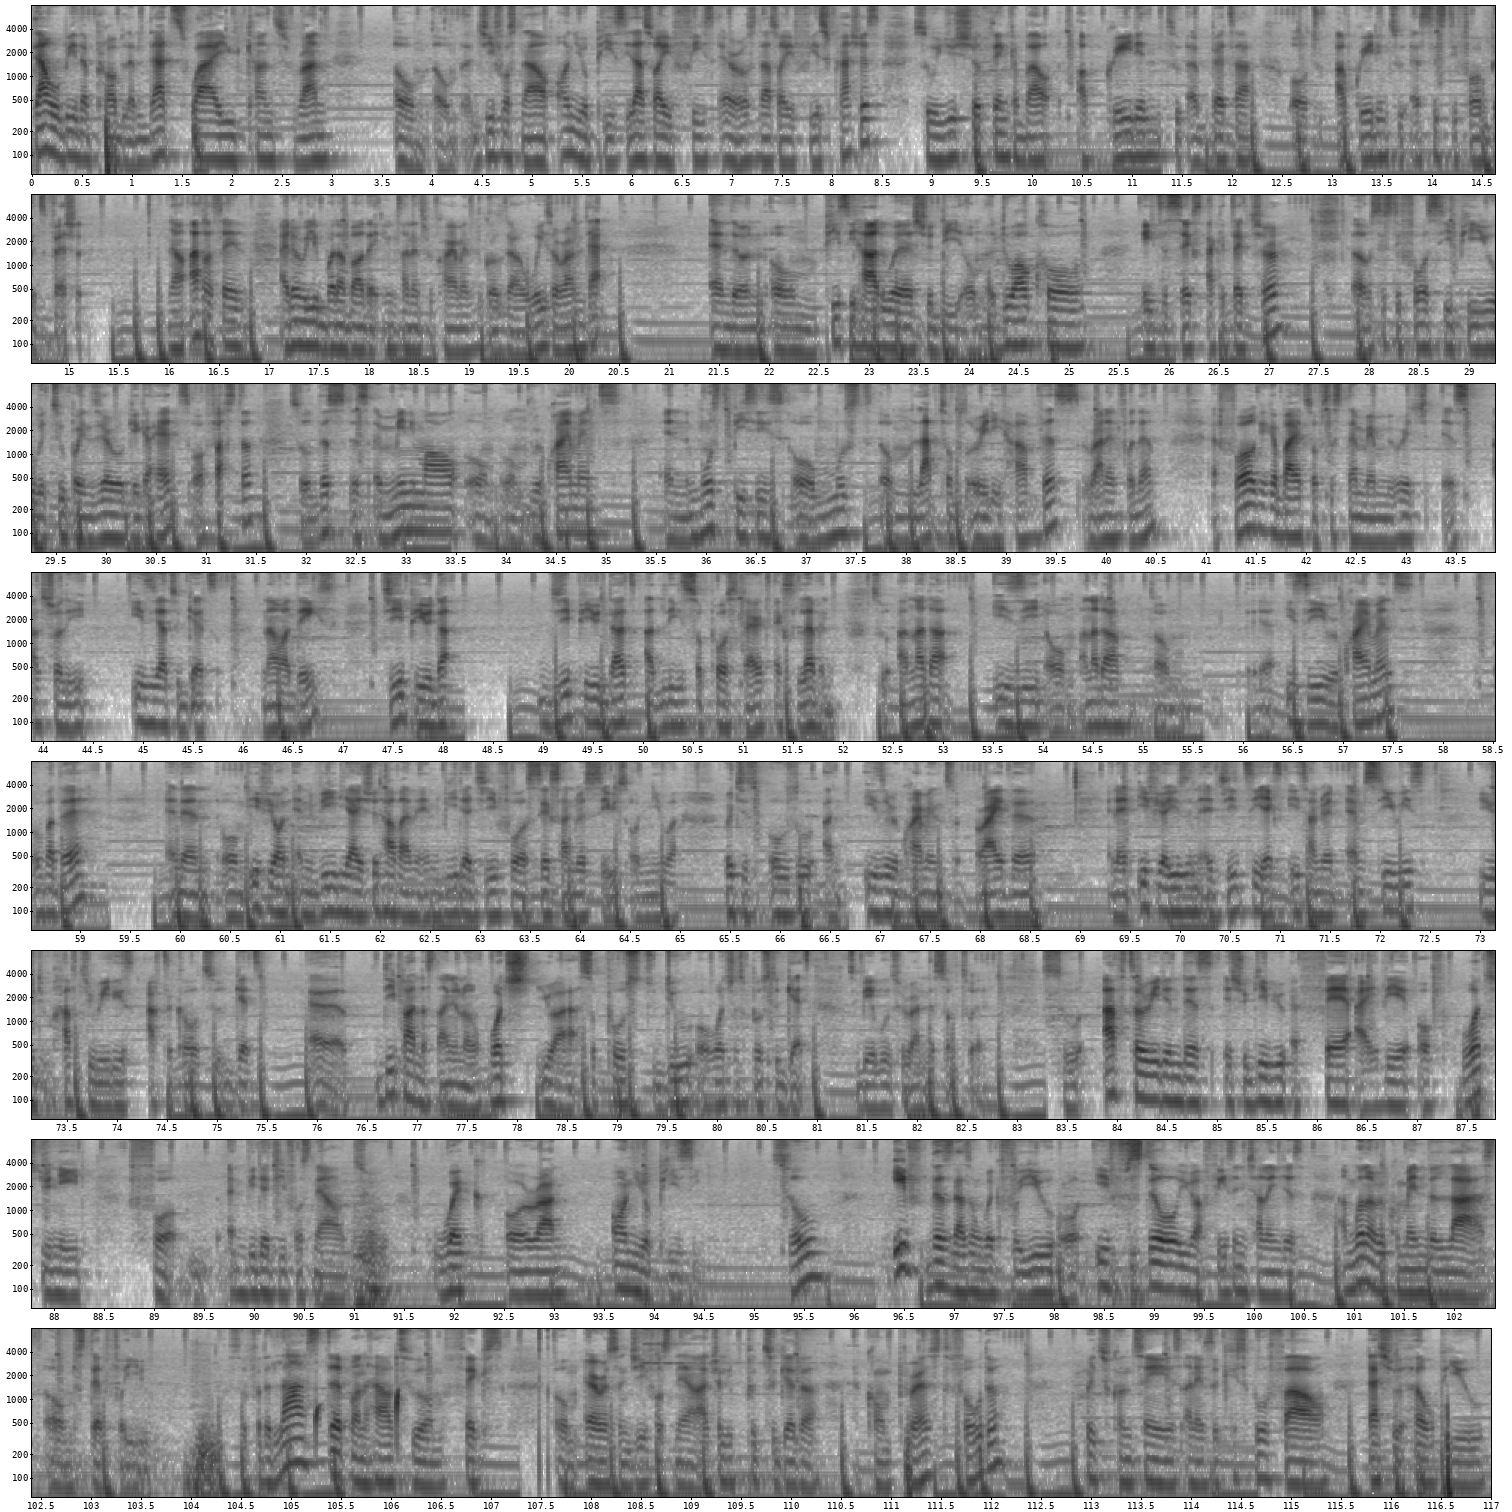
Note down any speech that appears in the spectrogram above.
that will be the problem. That's why you can't run um, um, GeForce Now on your PC. That's why you face errors. That's why you face crashes. So you should think about upgrading to a better or to upgrading to a 64-bit version. Now, as I said, I don't really bother about the internet requirements because there are ways around that. and then um, PC hardware should be um, a dual core 86 architecture, um, 64 CPU with 2.0 gigahertz or faster. So this is a minimal um, um, requirement, and most PCs or most um, laptops already have this running for them. A 4 gigabytes of system memory, which is actually easier to get nowadays. GPU that GPU that at least supports DirectX 11. So another easy um another um easy requirements over there. And then um if you're on Nvidia, you should have an Nvidia GeForce 600 series or newer, which is also an easy requirement right there. And then if you're using a GTX 800M series, you'd have to read this article to get a deeper understanding on what you are supposed to do or what you're supposed to get to be able to run the software. So, after reading this, it should give you a fair idea of what you need for NVIDIA GeForce Now to work or run on your PC. So, if this doesn't work for you or if still you are facing challenges i'm to recommend the last um, step for you so for the last step on how to um, fix um, errors on geforce now i actually put together a compressed folder which contains an executable file that should help you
